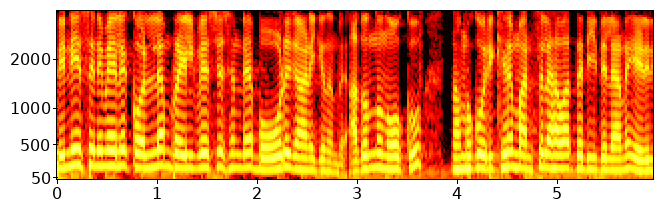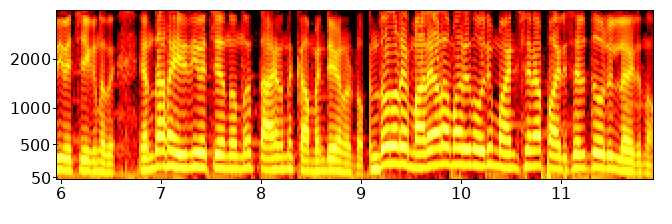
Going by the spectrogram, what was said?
പിന്നെ ഈ സിനിമയിൽ കൊല്ലം റെയിൽവേ സ്റ്റേഷന്റെ ബോർഡ് കാണിക്കുന്നുണ്ട്. അതൊന്ന് നോക്കൂ. നമുക്ക് ഒരിക്കലും മനസ്സിലാവാത്ത രീതിയിലാണ് എഴുതി വെച്ചിരിക്കുന്നത്. എന്താണ് എഴുതി വെച്ചതെന്നൊന്ന് താഴ്ന്ന് കമന്റ് ചെയ്യണം കേട്ടോ. എന്തോ പറയുക മലയാളം അറിയുന്ന ഒരു മനുഷ്യൻ ആ പരിസരത്ത് പോലും ഇല്ലായിരുന്നു.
